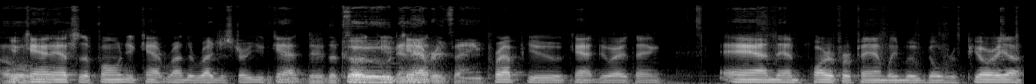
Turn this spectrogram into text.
you, you oh. can't answer the phone. You can't run the register. You can't do the cook, food you and can't everything. Prep. You can't do everything. And then part of her family moved over to Peoria,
